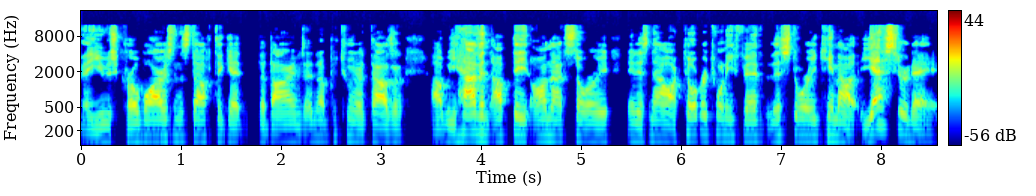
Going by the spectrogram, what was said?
they used crowbars and stuff to get the dimes. Ended up with 200,000. Uh, we have an update on that story. It is now October 25th. This story came out yesterday.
